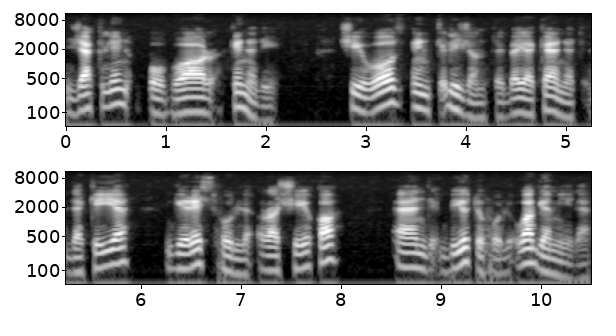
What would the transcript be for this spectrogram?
جاكلين بوفيار كينيدي She was intelligent هي كانت ذكية graceful رشيقة and beautiful وجميلة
